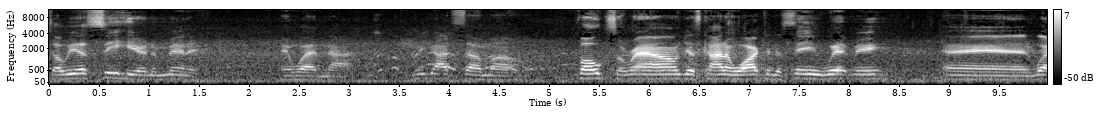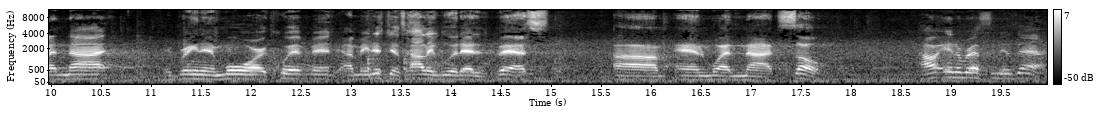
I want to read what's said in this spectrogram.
So we'll see here in a minute and whatnot. We got some uh, folks around just kind of watching the scene with me and whatnot. They're bringing in more equipment. I mean, it's just Hollywood at its best um, and whatnot. So, how interesting is that?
